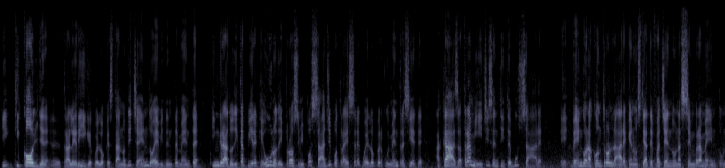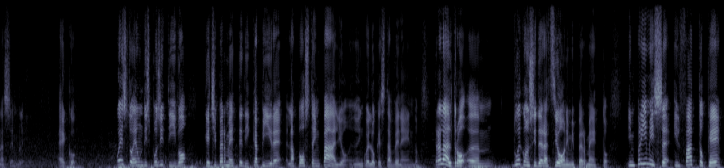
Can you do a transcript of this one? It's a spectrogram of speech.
chi, chi coglie eh, tra le righe quello che stanno dicendo è evidentemente in grado di capire che uno dei prossimi passaggi potrà essere quello per cui mentre siete a casa tra amici sentite bussare e vengono a controllare che non stiate facendo un assembramento, un'assemblea. Ecco, questo è un dispositivo che ci permette di capire la posta in palio eh, in quello che sta avvenendo. Tra l'altro, ehm, due considerazioni mi permetto. In primis il fatto che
